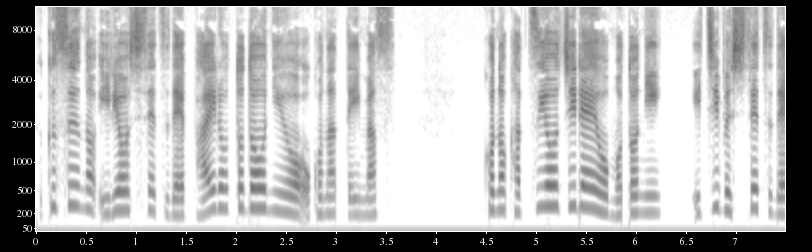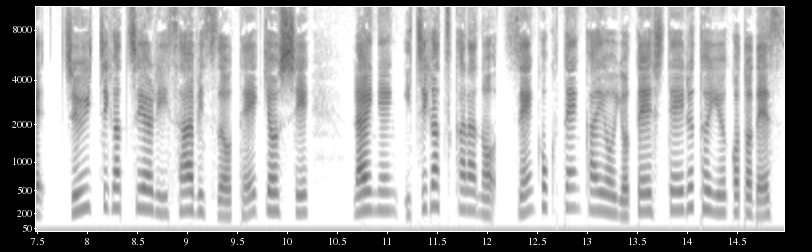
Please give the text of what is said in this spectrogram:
複数の医療施設でパイロット導入を行っています。この活用事例をもとに一部施設で11月よりサービスを提供し来年1月からの全国展開を予定しているということです。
